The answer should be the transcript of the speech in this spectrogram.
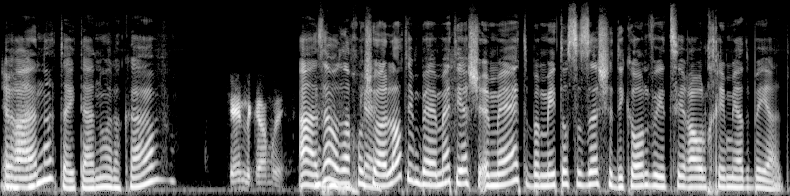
ערן, אתה איתנו על הקו? כן, לגמרי. אה, זהו, אז אנחנו כן. שואלות אם באמת יש אמת במיתוס הזה שדיכאון ויצירה הולכים יד ביד.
